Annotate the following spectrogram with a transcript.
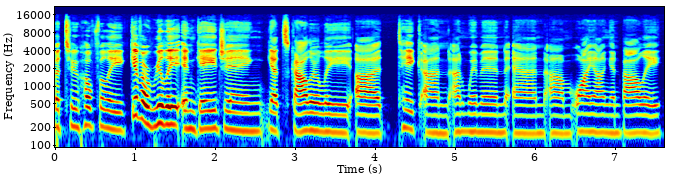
but to hopefully give a really engaging yet scholarly uh, take on on women and um, Wayang in Bali.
